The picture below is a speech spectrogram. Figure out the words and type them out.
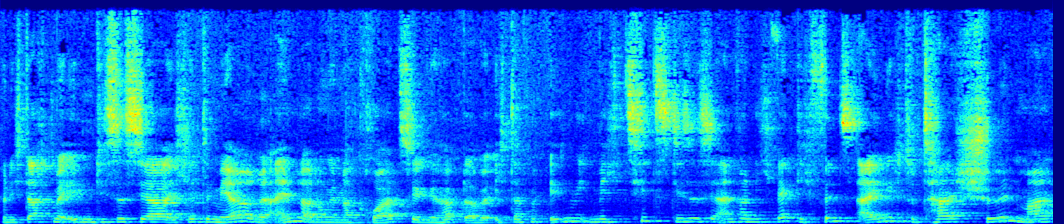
Und ich dachte mir eben dieses Jahr, ich hätte mehrere Einladungen nach Kroatien gehabt, aber ich dachte mir, irgendwie, mich zieht es dieses Jahr einfach nicht weg. Ich finde es eigentlich total schön, mal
